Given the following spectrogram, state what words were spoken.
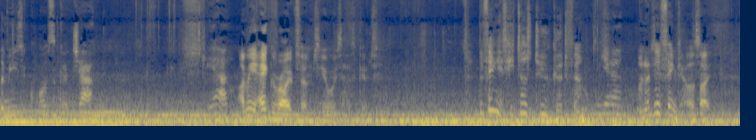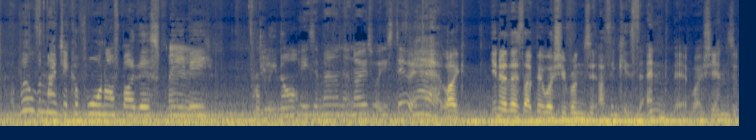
The music was good, yeah. Yeah. I mean, Edgar Wright films, he always has good. The thing is, he does do good films. Yeah. And I did think, I was like, will the magic have worn off by this? Maybe. Mm. Probably not. He's a man that knows what he's doing. Yeah, like you know, there's that bit where she runs it. I think it's the end bit where she ends up.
